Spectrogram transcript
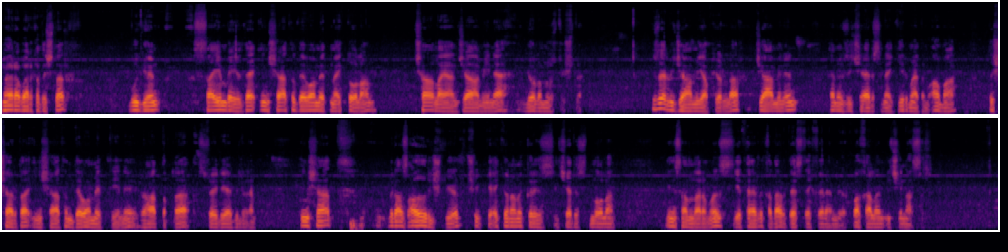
Merhaba arkadaşlar. Bugün Sayın Beyli'de inşaatı devam etmekte olan Çağlayan Camii'ne yolumuz düştü. Güzel bir cami yapıyorlar. Caminin henüz içerisine girmedim ama dışarıda inşaatın devam ettiğini rahatlıkla söyleyebilirim. İnşaat biraz ağır işliyor çünkü ekonomik kriz içerisinde olan insanlarımız yeterli kadar destek veremiyor. Bakalım içi nasıl.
